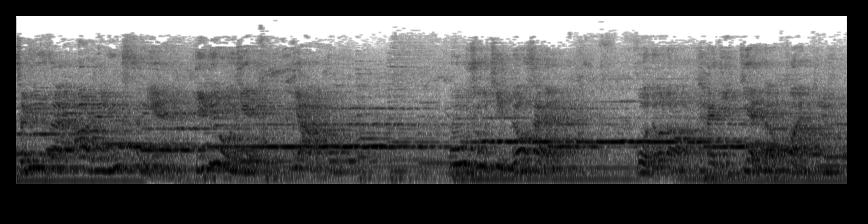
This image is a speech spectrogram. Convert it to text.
曾经在二零零四年第六届亚洲武术锦标赛获得了太极剑的冠军。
